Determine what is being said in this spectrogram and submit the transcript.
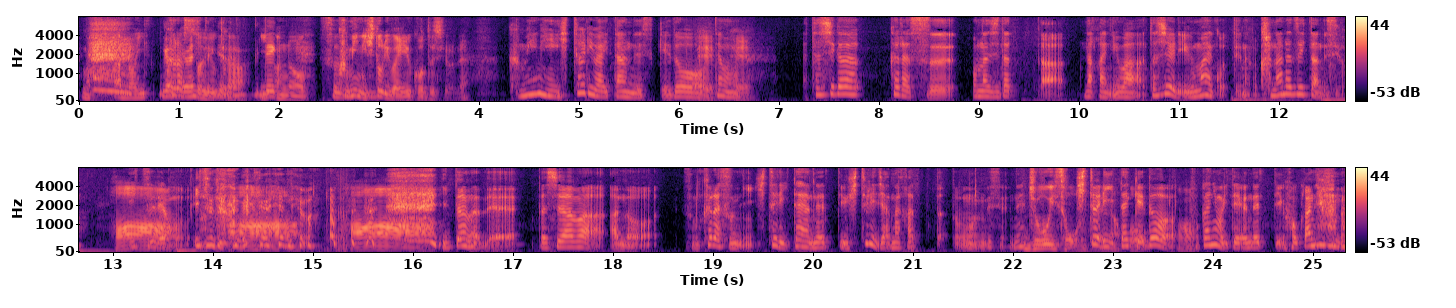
まあ、あの、いクラスというか、あの、組に一人はいる子ですよね。組に一人はいたんですけど、ええでも、え私がクラス同じだった中には私よりうまい子っていうのが必ずいたんですよ。いつでもいつの学年でも。あいたので私はまああのそのクラスに一人いたよねっていう一人じゃなかったと思うんですよねあ。上位層み一。人いたけど他にもいたよねっていう他にもの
